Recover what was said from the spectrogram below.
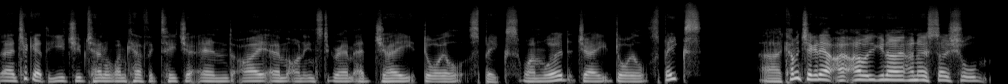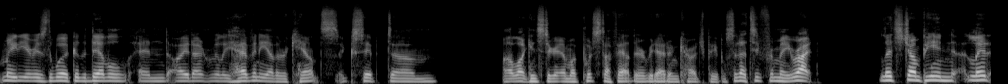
And check out the YouTube channel, One Catholic Teacher. And I am on Instagram at J Doyle Speaks. One word, J Doyle Speaks. Uh, come and check it out. I, I, you know, I know social media is the work of the devil, and I don't really have any other accounts except um, I like Instagram. I put stuff out there every day to encourage people. So that's it from me. Right. Let's jump in. Let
